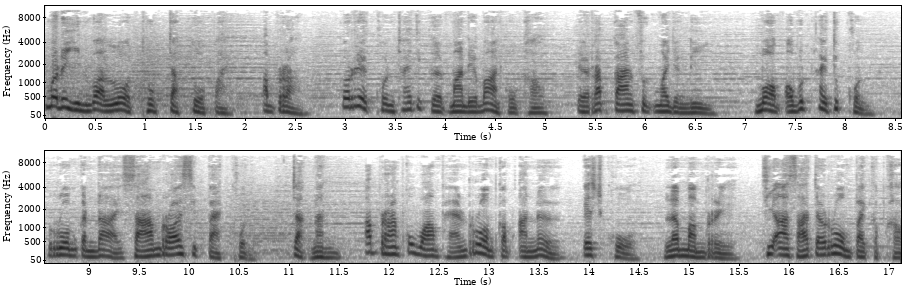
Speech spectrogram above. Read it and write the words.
เมื่อได้ยินว่าโลดถูกจับตัวไป อับรามก็เรียกคนใช้ที่เกิดมาในบ้านของเขา ได้รับการฝึกมาอย่างดี มอบอาวุธให้ทุกคน รวมกันได้ 318 คน จากนั้นอับรามก็วางแผนร่วมกับอันเนอร์ เอชโค และมัมเร ที่อาสาจะร่วมไปกับเขา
